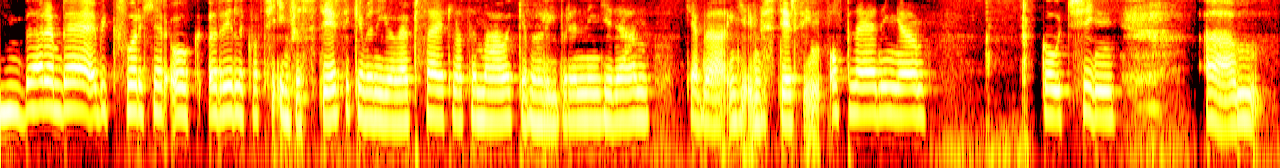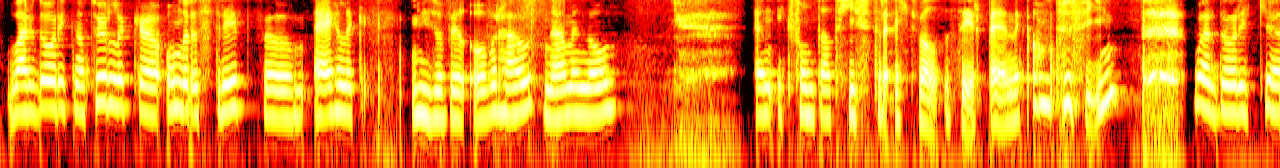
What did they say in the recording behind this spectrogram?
Bij en bij heb ik vorig jaar ook redelijk wat geïnvesteerd. Ik heb een nieuwe website laten bouwen. Ik heb een rebranding gedaan. Ik heb uh, geïnvesteerd in opleidingen, coaching. Um, waardoor ik natuurlijk uh, onder de streep uh, eigenlijk niet zoveel overhoud na mijn loon. En ik vond dat gisteren echt wel zeer pijnlijk om te zien. Waardoor ik uh,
